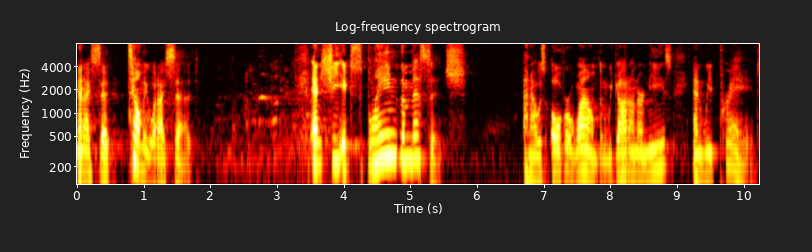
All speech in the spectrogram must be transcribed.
And I said, Tell me what I said. And she explained the message. And I was overwhelmed. And we got on our knees and we prayed,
